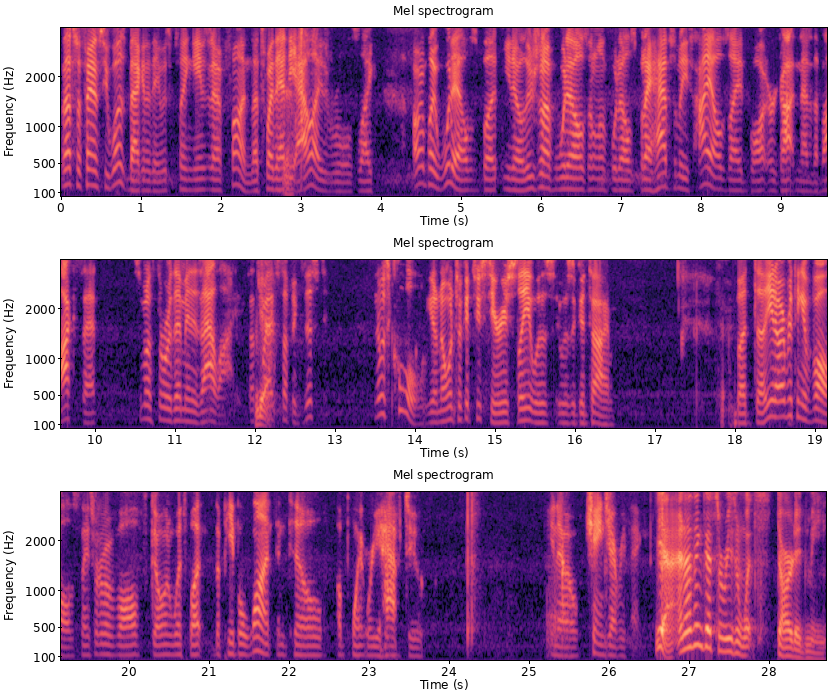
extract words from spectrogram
that's what fantasy was back in the day. Was playing games and have fun. That's why they had Yeah. the allies rules. Like, I want to play wood elves, but you know, there's not enough wood elves. I don't have wood elves, but I have some of these high elves I had bought or gotten out of the box set. So I'm gonna throw them in as allies. That's Yeah. why that stuff existed. And it was cool. You know, no one took it too seriously. It was it was a good time. But uh, you know, everything evolves. They sort of evolve, going with what the people want until a point where you have to, you know, change everything. Yeah, and I think that's the reason what started me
